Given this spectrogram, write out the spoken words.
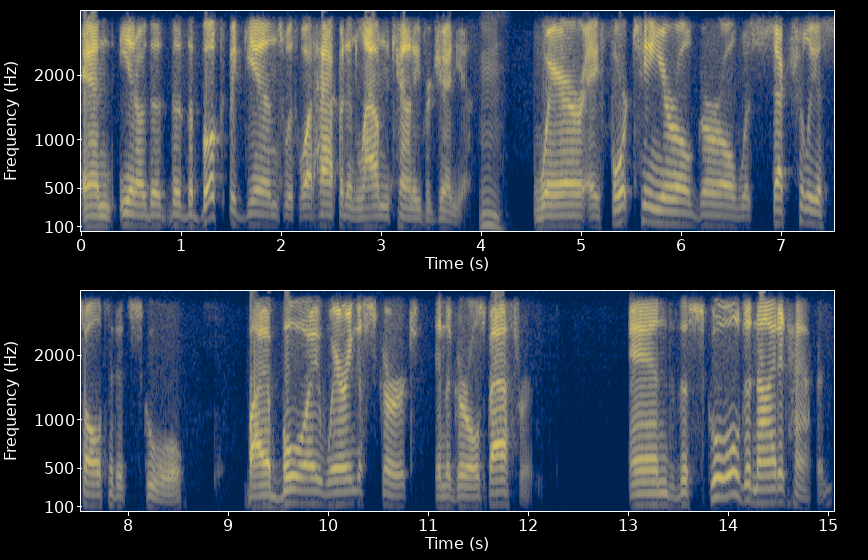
And, you know, the, the, the book begins with what happened in Loudoun County, Virginia, mm. where a 14 year old girl was sexually assaulted at school by a boy wearing a skirt in the girl's bathroom. And the school denied it happened.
